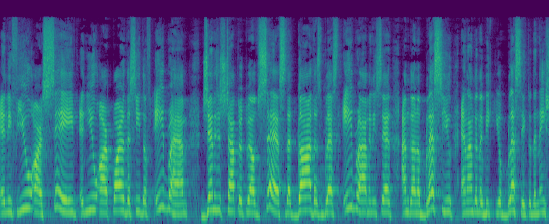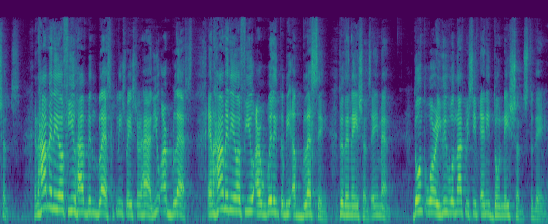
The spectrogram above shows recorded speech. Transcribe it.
And if you are saved and you are part of the seed of Abraham, Genesis chapter 12 says that God has blessed Abraham and he said, I'm going to bless you and I'm going to be your blessing to the nations. And how many of you have been blessed? Please raise your hand. You are blessed. And how many of you are willing to be a blessing to the nations? Amen. Don't worry, we will not receive any donations today.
